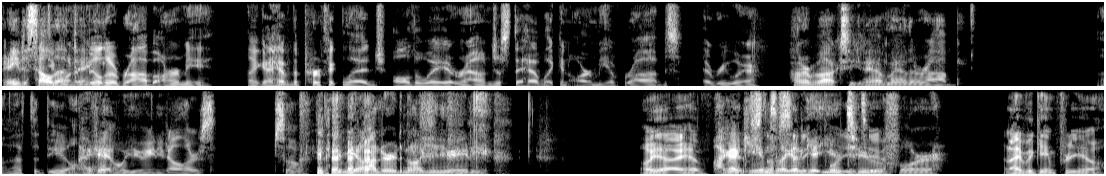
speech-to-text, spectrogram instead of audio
I need to sell I that want to build a Rob army. Like I have the perfect ledge all the way around just to have like an army of Robs everywhere. Hundred bucks, you can have my other Rob. Oh, that's a deal. I think I owe you eighty dollars. So give me a hundred, and then I'll give you eighty. Oh yeah, I have. I got have games that I got to get for you too, for. and I have a game for you.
